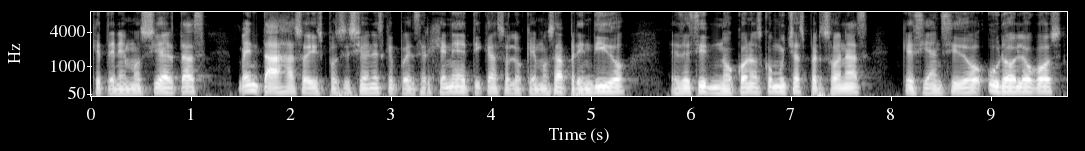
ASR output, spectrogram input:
que tenemos ciertas ventajas o disposiciones que pueden ser genéticas o lo que hemos aprendido. Es decir, no conozco muchas personas que si han sido urólogos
